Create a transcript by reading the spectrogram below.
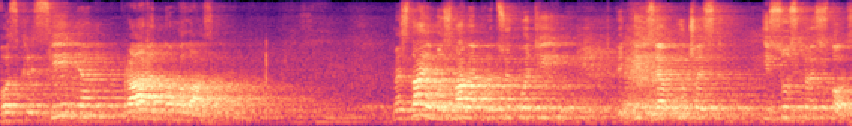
Воскресіння праведного Лазаря. Ми знаємо з вами про цю подію, в якій взяв участь Ісус Христос.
